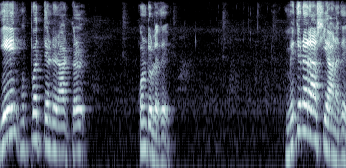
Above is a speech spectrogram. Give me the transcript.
ஏன் முப்பத்தெண்டு நாட்கள் கொண்டுள்ளது? மிதுன ராசியானது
